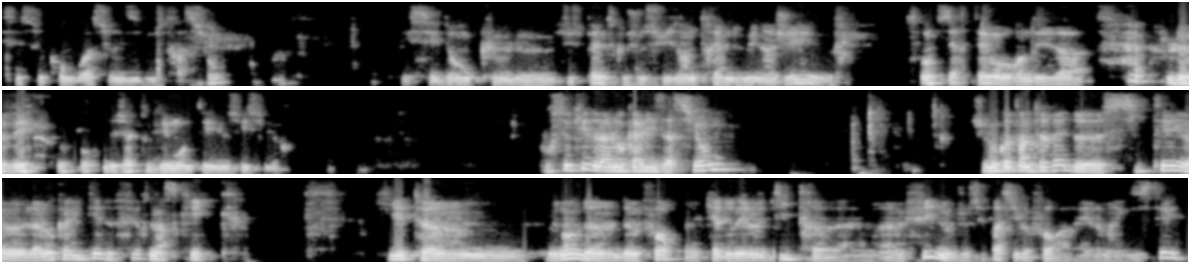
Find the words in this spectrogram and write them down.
C'est ce qu'on voit sur les illustrations. Et c'est donc euh, le suspense que je suis en train de ménager. Euh, certains auront déjà levé, déjà tout démonté, je suis sûr. Pour ce qui est de la localisation, je me contenterai de citer euh, la localité de Furnace Creek, qui est le nom d'un fort qui a donné le titre à un film. Je ne sais pas si le fort a réellement existé.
